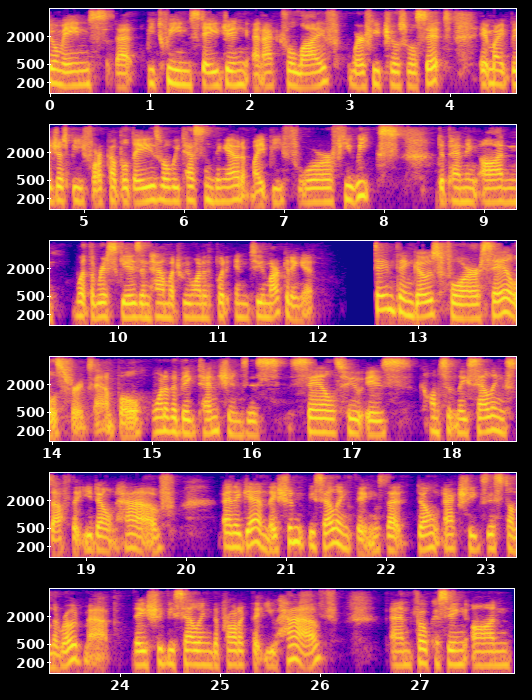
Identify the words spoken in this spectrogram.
domains that between staging and actual live where features will sit. It might be just be for a couple days while we test something out. It might be for a few weeks, depending on what the risk is and how much we want to put into marketing it. Same thing goes for sales, for example. One of the big tensions is sales who is constantly selling stuff that you don't have. And again, they shouldn't be selling things that don't actually exist on the roadmap. They should be selling the product that you have and focusing on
